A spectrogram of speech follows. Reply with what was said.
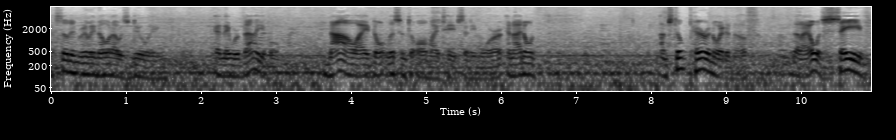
I still didn't really know what I was doing, and they were valuable. Now I don't listen to all my tapes anymore, and I don't. I'm still paranoid enough that I always save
